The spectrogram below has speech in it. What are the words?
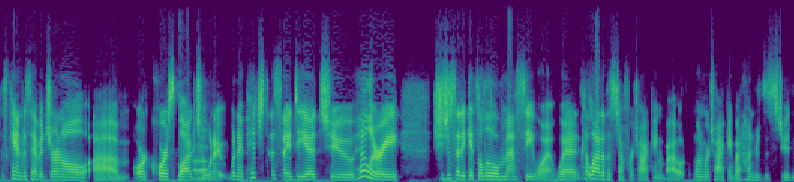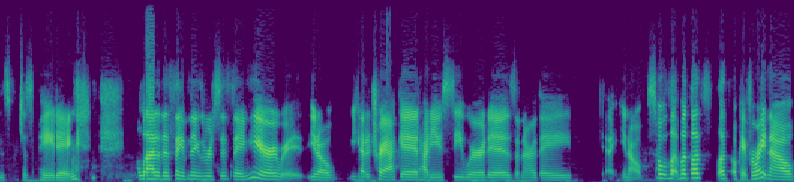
does Canvas have a journal um, or course blog tool? Uh, when I when I pitched this idea to Hillary, she just said it gets a little messy when, when a lot of the stuff we're talking about when we're talking about hundreds of students participating. a lot of the same things we're just saying here. You know, you got to track it. How do you see where it is, and are they you know so but let's let's okay for right now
